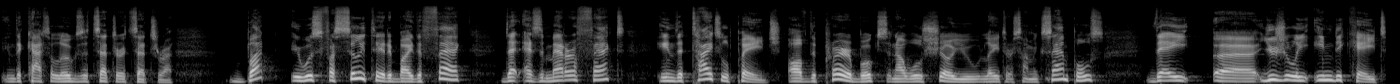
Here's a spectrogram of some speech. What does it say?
in the catalogs, etc., etc. But it was facilitated by the fact that, as a matter of fact, in the title page of the prayer books, and I will show you later some examples, they uh, usually indicate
